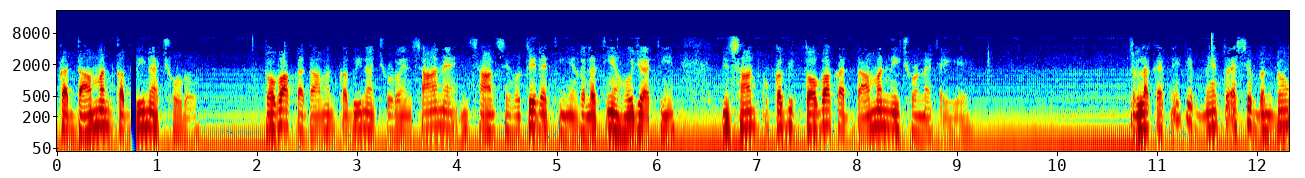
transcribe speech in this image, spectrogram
کا دامن کبھی نہ چھوڑو۔ توبہ کا دامن کبھی نہ چھوڑو۔ انسان ہے انسان سے ہوتے رہتی ہیں، غلطیاں ہو جاتی ہیں۔ انسان کو کبھی توبہ کا دامن نہیں چھوڑنا چاہیے۔ اللہ کہتے ہیں کہ میں تو ایسے بندوں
